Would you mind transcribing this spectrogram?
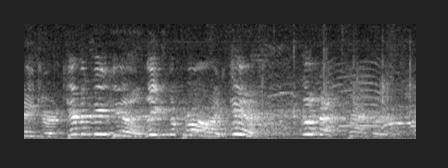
major Kevin Vigil leads the pride in the Nutcrackers.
